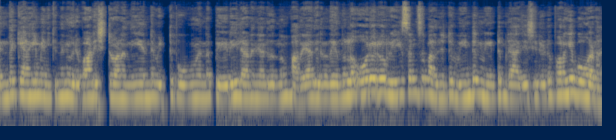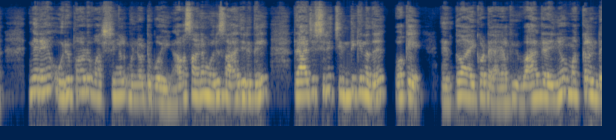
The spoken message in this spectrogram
എന്തൊക്കെയാണെങ്കിലും എനിക്ക് നിന്നെ ഒരുപാട് ഇഷ്ടമാണ്. നീ എന്നെ വിട്ടു പോകുമെന്ന പേടിയിലാണ് ഞാൻ ഇതൊന്നും പറയാതിരുന്നത് എന്നുള്ള ഓരോരോ റീസൺസ് പറഞ്ഞിട്ട് വീണ്ടും വീണ്ടും രാജേശ്വരിയുടെ പുറകെ പോവുകയാണ്. ഇങ്ങനെ ഒരുപാട് വർഷങ്ങൾ മുന്നോട്ട് പോയി. അവസാനം ഒരു സാഹചര്യത്തിൽ രാജേശ്വരി ചിന്തിക്കുന്നത് ഓക്കെ എന്തോ ആയിക്കോട്ടെ അയാൾക്ക് വിവാഹം കഴിഞ്ഞു മക്കളുണ്ട്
